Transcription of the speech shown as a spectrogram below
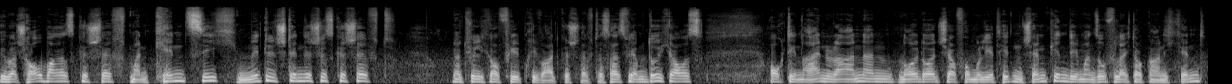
überschaubares Geschäft. Man kennt sich, mittelständisches Geschäft, natürlich auch viel Privatgeschäft. Das heißt, wir haben durchaus auch den einen oder anderen neudeutsch ja formuliert Hidden Champion, den man so vielleicht auch gar nicht kennt.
